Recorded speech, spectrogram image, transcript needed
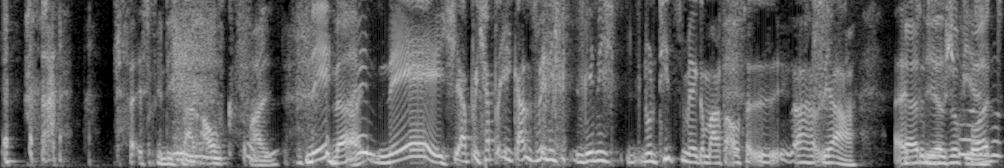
Da ist mir nicht mal aufgefallen. Nee, Nein, Nee, ich habe ich hab eh ganz wenig, wenig Notizen mehr gemacht, außer, äh, ja, äh, Er hat Spiel. sofort,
